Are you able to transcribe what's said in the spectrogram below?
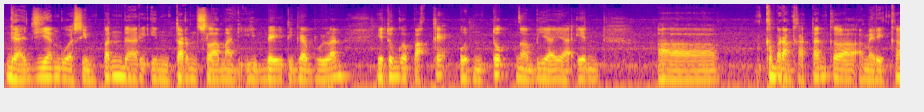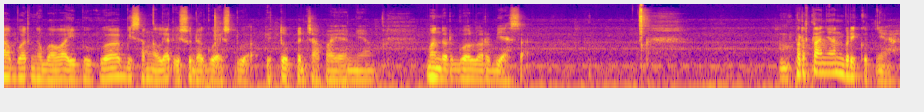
gaji yang gue simpen dari intern selama di eBay tiga bulan itu gue pakai untuk ngebiayain uh, keberangkatan ke Amerika buat ngebawa ibu gue bisa ngelihat wisuda gue S2 itu pencapaian yang menurut gue luar biasa. Pertanyaan berikutnya.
